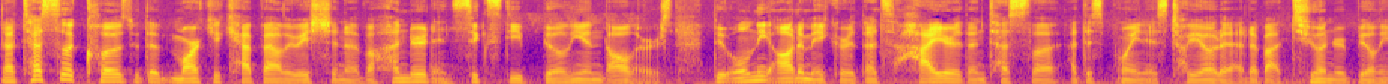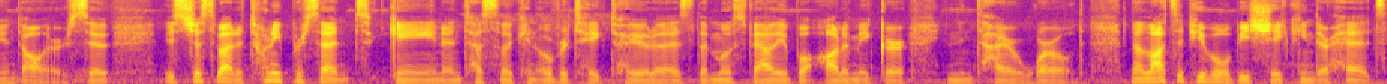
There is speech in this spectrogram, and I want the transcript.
Now, Tesla closed with a market cap valuation of $160 billion. The only automaker that's higher than Tesla at this point is Toyota at about $200 billion. So it's just about a 20% gain, and Tesla can overtake Toyota as the most valuable automaker in the entire world. Now, lots of people will be shaking their heads heads,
